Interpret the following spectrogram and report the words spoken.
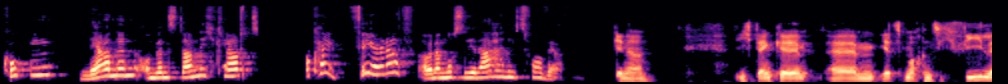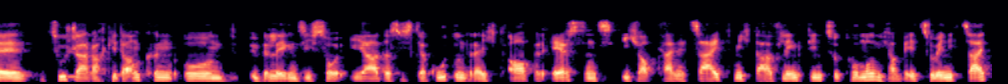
gucken, lernen und wenn es dann nicht klappt, okay, fair enough, aber dann musst du dir nachher nichts vorwerfen. Genau. Ich denke, ähm, jetzt machen sich viele Zuschauer auch Gedanken und überlegen sich so, ja, das ist ja gut und recht, aber erstens, ich habe keine Zeit, mich da auf LinkedIn zu tummeln, ich habe eh zu wenig Zeit.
